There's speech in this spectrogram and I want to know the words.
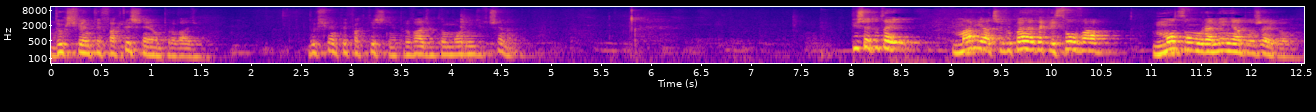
Duch Święty faktycznie ją prowadził. Duch Święty faktycznie prowadził tą młodą dziewczynę. Pisze tutaj Maria, czy wypowiada takie słowa mocą ramienia Bożego.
